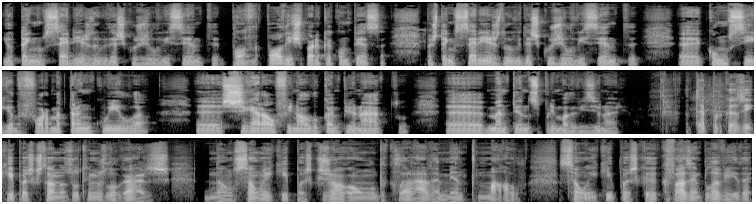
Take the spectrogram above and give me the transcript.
eu tenho sérias dúvidas que o Gil Vicente pode, pode e espero que aconteça, mas tenho sérias dúvidas que o Gil Vicente uh, consiga de forma tranquila uh, chegar ao final do campeonato uh, mantendo-se primo divisionário. Até porque as equipas que estão nos últimos lugares não são equipas que jogam declaradamente mal. São equipas que, que fazem pela vida,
